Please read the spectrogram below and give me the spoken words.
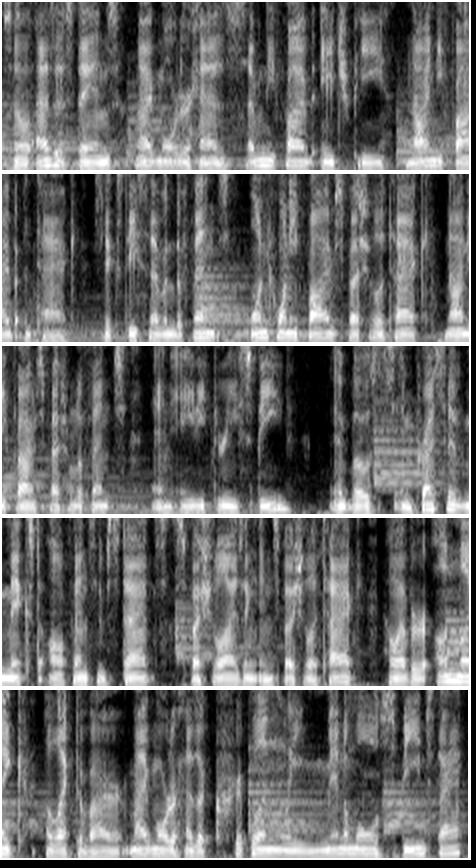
So as it stands, Magmortar has 75 HP, 95 attack, 67 defense, 125 special attack, 95 special defense, and 83 speed. It boasts impressive mixed offensive stats, specializing in special attack. However, unlike Electivire, Magmortar has a cripplingly minimal speed stat.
